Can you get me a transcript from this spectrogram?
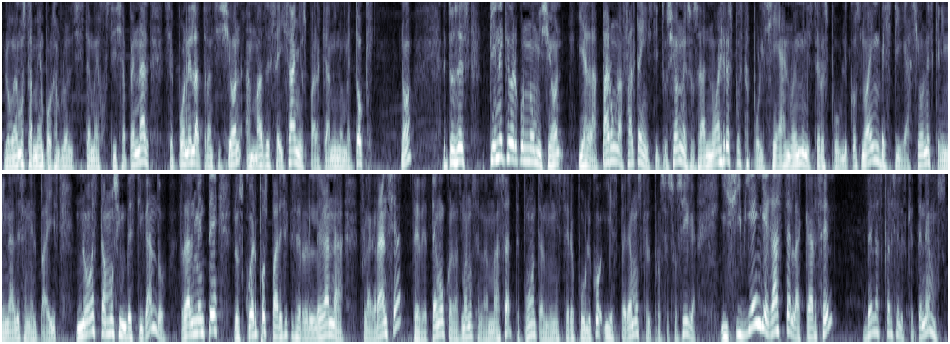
Lo vemos también, por ejemplo, en el sistema de justicia penal, se pone la transición a más de 6 años para que a mí no me toque, ¿no? Entonces, tiene que ver con una omisión y a la par una falta de instituciones. O sea, no hay respuesta a policía, no hay ministerios públicos, no hay investigaciones criminales en el país. No estamos investigando. Realmente los cuerpos parece que se relegan a flagrancia, te detengo con las manos en la masa, te pongo ante el Ministerio Público y esperemos que el proceso siga. Y si bien llegaste a la cárcel, ve las cárceles que tenemos,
